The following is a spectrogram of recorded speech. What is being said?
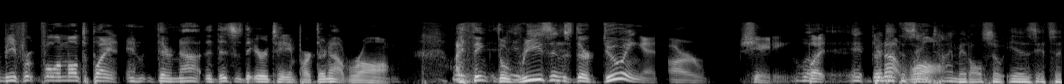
be fruitful and multiply." And they're not. This is the irritating part. They're not wrong. I think the it- reasons they're doing it are shady, Well, but it, they're but not at the wrong. same time, it also is. It's a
